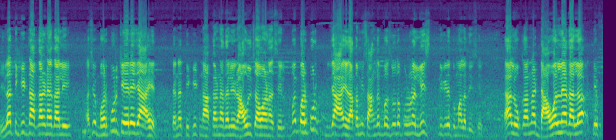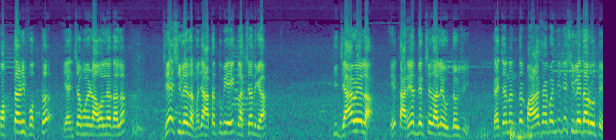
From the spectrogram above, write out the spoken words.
हिला तिकीट नाकारण्यात आली असे भरपूर चेहरे जे आहेत त्यांना तिकीट नाकारण्यात आली. राहुल चव्हाण असेल मग भरपूर जे आहेत. आता मी सांगत बसलो तर पूर्ण लिस्ट तिकडे तुम्हाला दिसेल. या लोकांना डावलण्यात आलं ते फक्त आणि फक्त यांच्यामुळे डावलण्यात आलं. जे शिलेदार म्हणजे आता तुम्ही एक लक्षात घ्या की ज्या वेळेला हे कार्याध्यक्ष झाले उद्धवजी त्याच्यानंतर बाळासाहेबांचे जे शिलेदार होते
